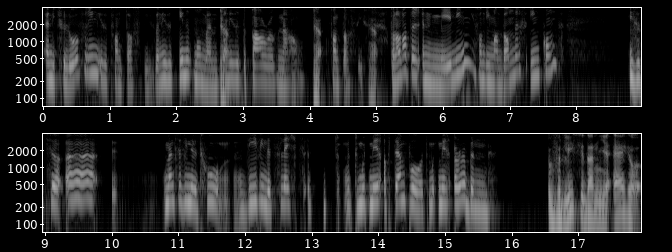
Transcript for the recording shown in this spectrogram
en ik geloof erin, is het fantastisch. Dan is het in het moment. Dan is het the power of now. Ja. Fantastisch. Ja. Vanaf dat er een mening van iemand anders inkomt, is het zo... eh, mensen vinden het goed, die vinden het slecht. Het, het moet meer op tempo, het moet meer urban. Verlies je dan je eigen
